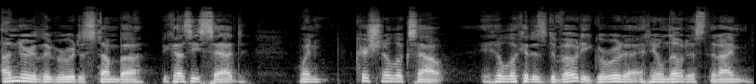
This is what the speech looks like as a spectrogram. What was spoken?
under the Garuda Stamba because he said, when Krishna looks out, he'll look at his devotee, Garuda, and he'll notice that I'm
